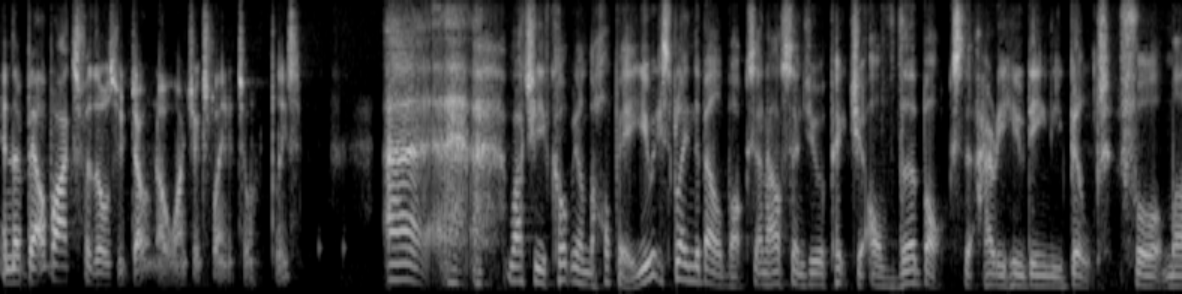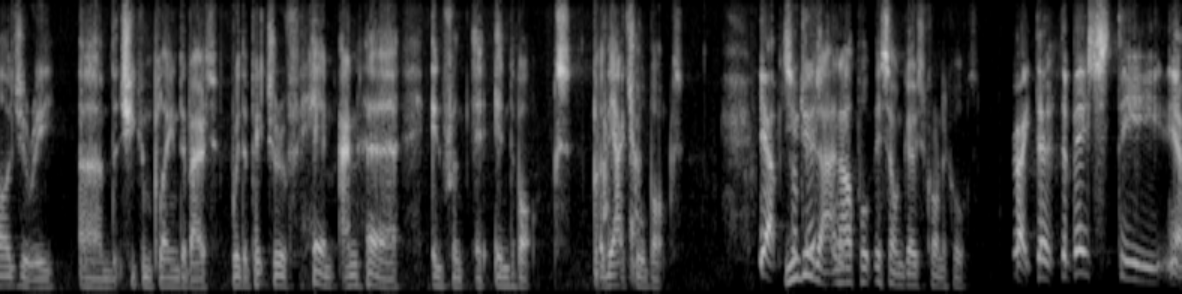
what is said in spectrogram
And the bell box, for those who don't know, why don't you explain it to them, please? Uh, well, actually, you've caught me on the hop here. You explain the bell box, and I'll send you a picture of the box that Harry Houdini built for Margery um, that she complained about, with a picture of him and her in front in the box, but the actual box. Yeah, so you do that, and I'll put this on Ghost Chronicles. Right. The the base the yeah.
